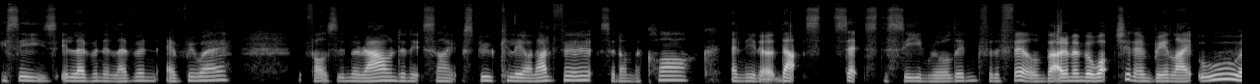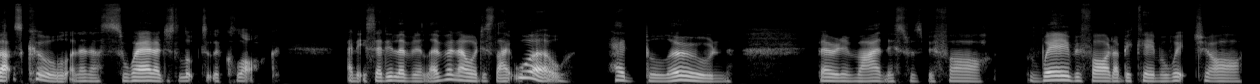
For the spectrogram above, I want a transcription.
he sees 1111 everywhere. It follows him around and it's like spookily on adverts and on the clock. And, you know, that sets the scene rolling for the film. But I remember watching it and being like, ooh, that's cool. And then I swear I just looked at the clock and it said 1111. I was just like, whoa, head blown. Bearing in mind, this was before way before I became a witch, or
